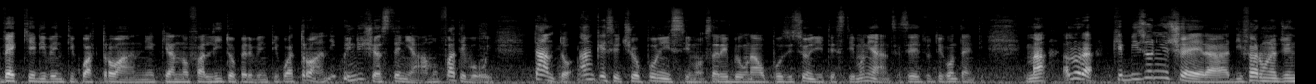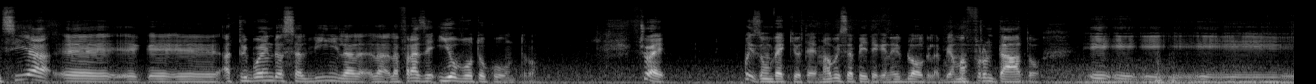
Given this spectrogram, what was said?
vecchie di 24 anni e che hanno fallito per 24 anni, quindi ci asteniamo, fate voi. Tanto, anche se ci opponessimo, sarebbe una opposizione di testimonianze, siete tutti contenti. Ma allora che bisogno c'era di fare un'agenzia eh, eh, attribuendo a Salvini la, la, la frase io voto contro? Cioè, questo è un vecchio tema, voi sapete che nel blog l'abbiamo affrontato e, e, e,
